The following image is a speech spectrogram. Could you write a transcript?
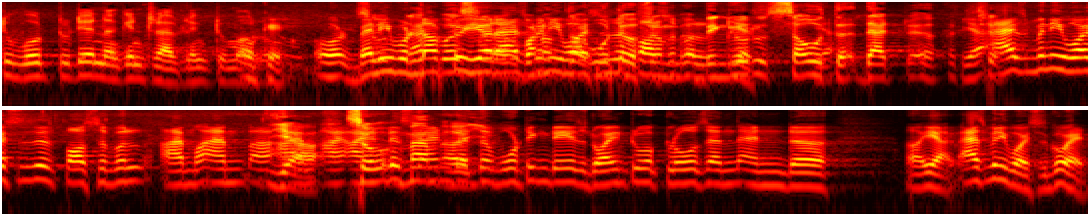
to vote today and again traveling tomorrow. Okay. Or Belly would love to hear uh, as one many of the voices voter as possible. from Bengaluru Yes. South Yeah. that. Uh, Yeah, as many voices as possible. I'm, I'm, I'm, Yeah. I, I So, understand ma'am, uh, that the voting day is drawing to a close, and and uh, uh, yeah, as many voices. Go ahead.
